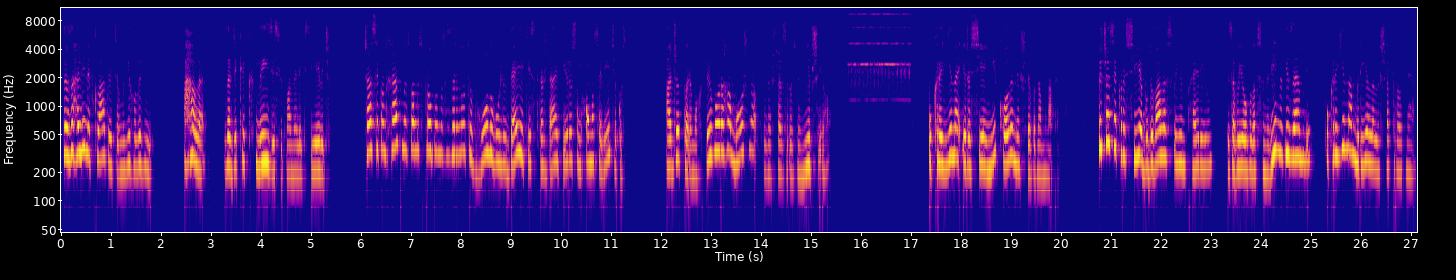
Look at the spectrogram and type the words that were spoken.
Це взагалі не вкладається в моїй голові. Але завдяки книзі Світлани Алєксєєвич Час Hand ми з вами спробуємо зазирнути в голову людей, які страждають вірусом Homo Sovieticus. Адже перемогти ворога можна лише зрозумівши його. Україна і Росія ніколи не йшли в одному напрямку. Той час, як Росія будувала свою імперію і завойовувала все нові нові землі, Україна мріяла лише про одне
